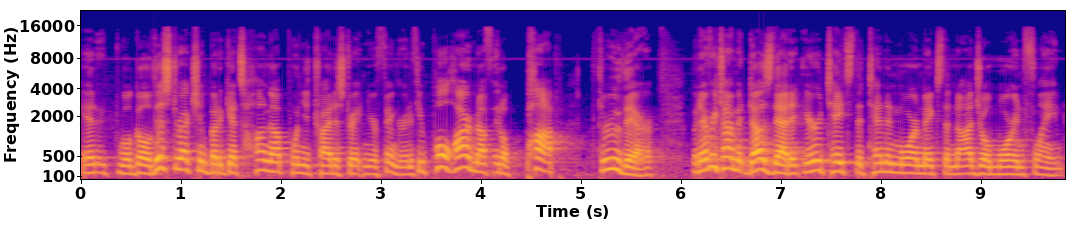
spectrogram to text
It will go this direction, but it gets hung up when you try to straighten your finger. And if you pull hard enough, it'll pop through there. But every time it does that, it irritates the tendon more and makes the nodule more inflamed.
